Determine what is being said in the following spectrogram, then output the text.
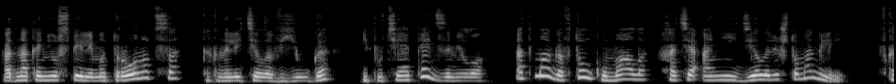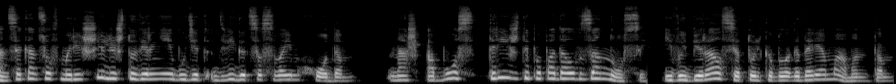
Однако не успели мы тронуться, как налетела вьюга, и пути опять замело. От магов толку мало, хотя они и делали, что могли. В конце концов мы решили, что вернее будет двигаться своим ходом. Наш обоз трижды попадал в заносы и выбирался только благодаря мамонтам.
